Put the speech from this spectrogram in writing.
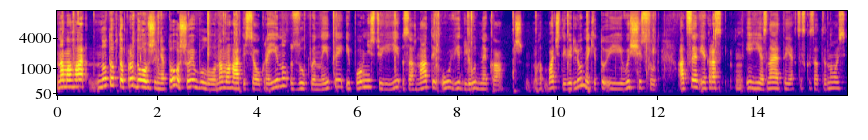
Намага... Ну, тобто продовження того, що і було. Намагатися Україну зупинити і повністю її загнати у відлюдника. Бачите, відлюдники і вищий суд. А це якраз і є, знаєте, як це сказати, ну ось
